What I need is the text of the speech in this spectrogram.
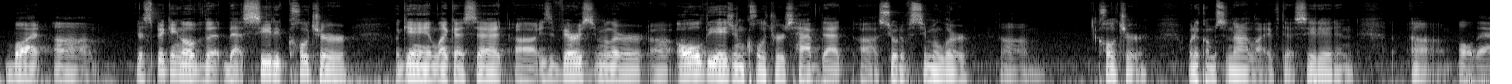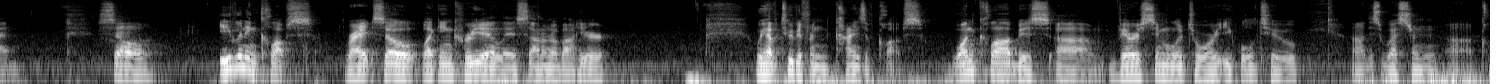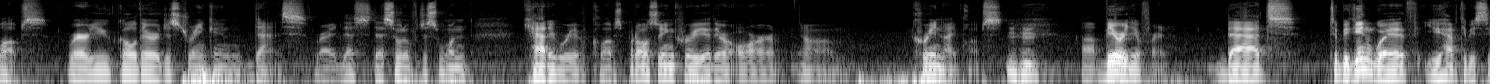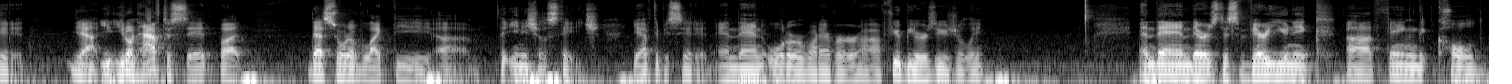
But um, the speaking of the, that seated culture, again, like I said, uh, is very similar. Uh, all the Asian cultures have that uh, sort of similar um, culture when it comes to nightlife. They're seated and um, all that. So even in clubs, right? So like in Korea, at least I don't know about here. We have two different kinds of clubs. One club is um, very similar to or equal to uh, these Western uh, clubs, where you go there just drink and dance, right? That's that's sort of just one category of clubs. But also in Korea, there are um, Korean nightclubs Mhm. uh, very different. That to begin with, you have to be seated. Yeah. You, you don't have to sit, but that's sort of like the um, the initial stage. You have to be seated, and then order whatever, uh, a few beers usually. And then there's this very unique uh, thing called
